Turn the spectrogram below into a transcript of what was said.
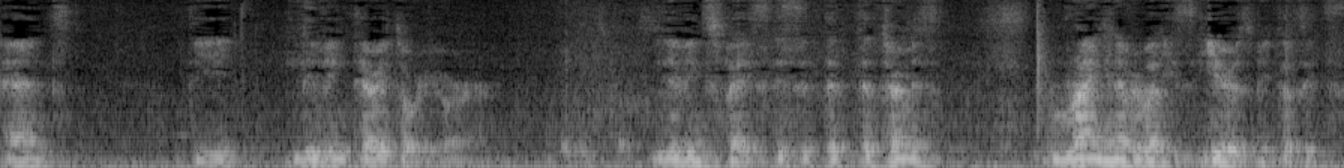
and the living territory or living space. This is, the, the term is rang in everybody's ears because it's.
